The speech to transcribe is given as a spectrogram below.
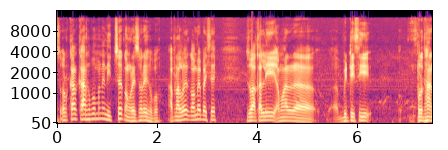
চৰকাৰ কাৰ হ'ব মানে নিশ্চয় কংগ্ৰেছৰে হ'ব। আপোনালোকে গমেই পাইছে। যোৱাকালি আমাৰ বি টি চি প্ৰধান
